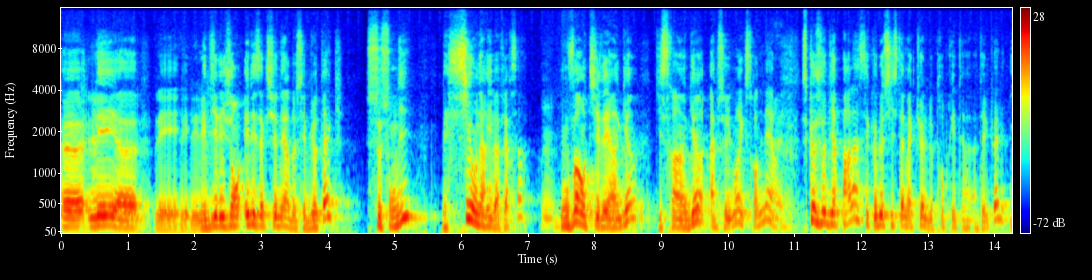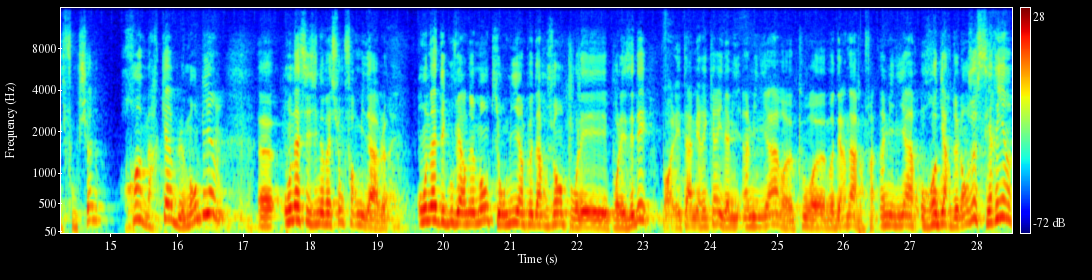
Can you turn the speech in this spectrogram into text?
euh, les, les, dirigeants et les actionnaires de ces biotech se sont dit, mais si on arrive à faire ça, hmm. on va en tirer un gain qui sera un gain absolument extraordinaire. Ce que je veux dire par là, c'est que le système actuel de propriété intellectuelle, il fonctionne remarquablement bien. Mmh, mmh, mmh. Euh, on a ces innovations formidables. On a des gouvernements qui ont mis un peu d'argent pour les, pour les aider. Bon, l'État américain, il a mis un milliard euh, pour euh, Moderna, mais enfin un milliard au regard de l'enjeu, c'est rien.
